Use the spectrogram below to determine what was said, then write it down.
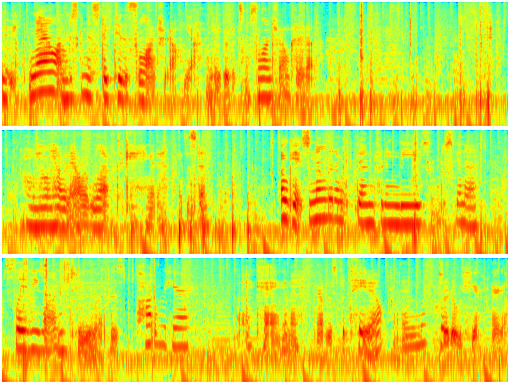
Now I'm just gonna stick to the cilantro. Yeah, I'm gonna go get some cilantro and cut it up. Oh, we only have an hour left. Okay, I gotta get this done. Okay, so now that I'm done cutting these, I'm just gonna slide these onto this pot over here. Okay, I'm gonna grab this potato and put it over here. There you go.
